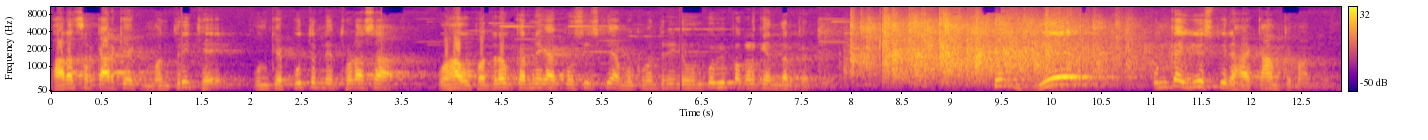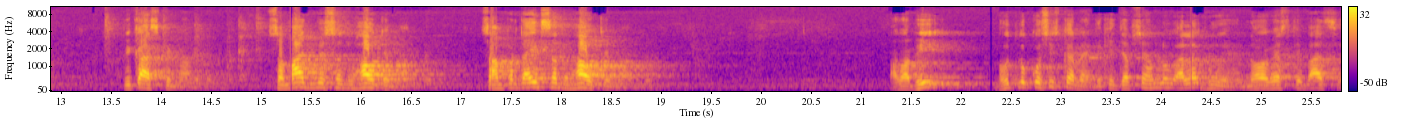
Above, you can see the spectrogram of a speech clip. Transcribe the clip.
भारत सरकार के एक मंत्री थे, उनके पुत्र ने थोड़ा सा वहाँ उपद्रव करने का कोशिश किया। मुख्यमंत्री ने उनको भी पकड़ के अंदर कर दिया। तो ये, उनका यूएसपी रहा है काम के मामले में, विकास के मामले में, समाज में सद्भाव के मामले में, सांप्रदायिक सद्भाव के मामले में। अब अभी बहुत लोग कोशिश कर रहे हैं। देखिए, जब से हम लोग अलग हुए हैं, नौ अगस्त के बाद से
